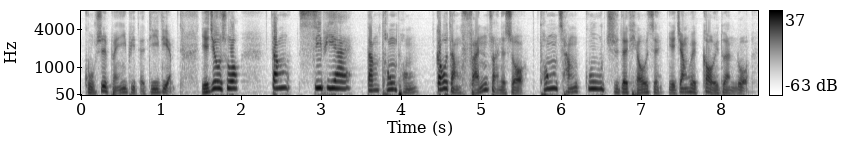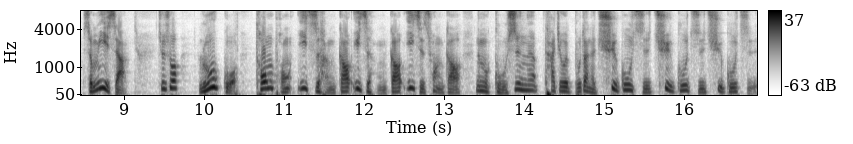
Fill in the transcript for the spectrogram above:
股市本益比的低点。也就是说，当 CPI 当通膨高档反转的时候，通常估值的调整也将会告一段落。什么意思啊？就说，如果通膨一直很高，一直很高，一直创高，那么股市呢，它就会不断的去估值、去估值、去估值，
